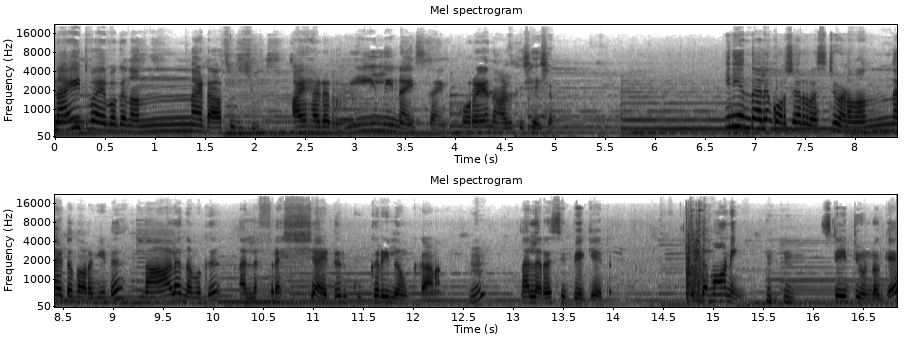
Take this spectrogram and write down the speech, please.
നൈറ്റ് വൈബൊക്കെ നന്നായിട്ട് ആസ്വദിച്ചു. I had a really nice time കുറേ നാൾക്ക് ശേഷം. എന്തായാലും കുറച്ച് നേരം റെസ്റ്റ് വേണം. നന്നായിട്ടൊന്ന് ഉറങ്ങിയിട്ട് നാളെ നമുക്ക് നല്ല ഫ്രഷ് ആയിട്ട് ഒരു കുക്കറിയിൽ നമുക്ക് കാണാം. നല്ല റെസിപ്പി ഒക്കെ ആയിട്ട്. ഇൻ ദ മോർണിംഗ് സ്റ്റേ ഉണ്ട് ഓക്കെ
